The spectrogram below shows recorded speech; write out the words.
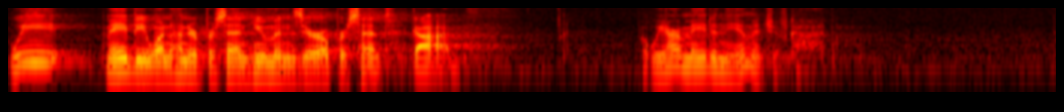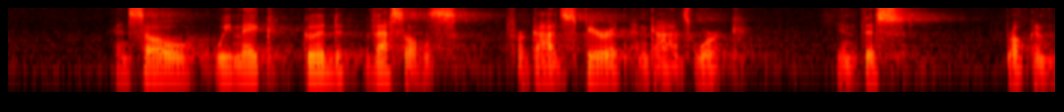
we may be 100% human, 0% God, but we are made in the image of God. And so we make good vessels for God's Spirit and God's work in this broken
